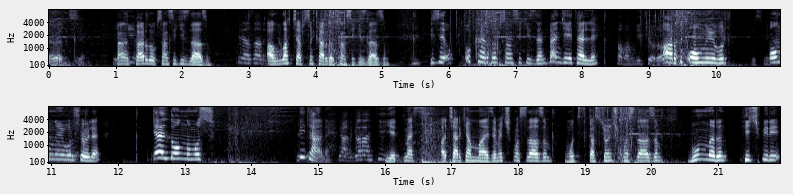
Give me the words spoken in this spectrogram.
Ya. evet. Şaşırtmıyor. İki, kar 98 lazım. biraz harcayacağım. Allah çarpsın kar 98 lazım. Bize o kar 98'den bence yeterli. Tamam geçiyorum. Artık onluyu vur. Onluyu vur şöyle. Geldi onlumuz. Bir tane. Yani garanti. Yetmez. Açarken malzeme çıkması lazım. Modifikasyon çıkması lazım. Bunların hiçbiri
